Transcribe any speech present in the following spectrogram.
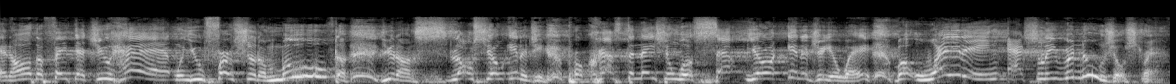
and all the faith that you had when you first should have moved, you done lost your energy. Procrastination will sap your energy away, but waiting actually renews your strength.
